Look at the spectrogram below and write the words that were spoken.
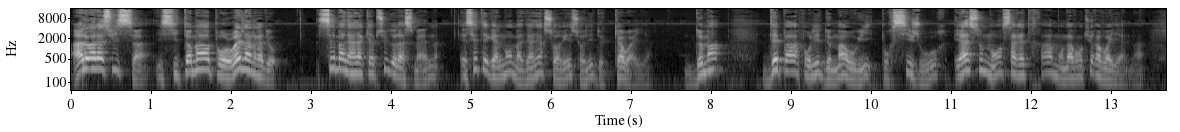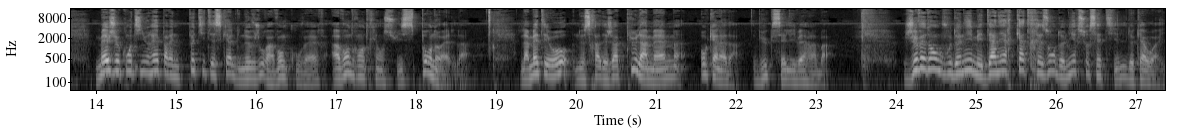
Allô à la Suisse, ici Thomas pour Redland Radio. C'est ma dernière capsule de la semaine et c'est également ma dernière soirée sur l'île de Kauai. Demain, départ pour l'île de Maui pour 6 jours et à ce moment s'arrêtera mon aventure hawaïenne. Mais je continuerai par une petite escale de 9 jours à Vancouver avant de rentrer en Suisse pour Noël. La météo ne sera déjà plus la même au Canada, vu que c'est l'hiver là-bas. Je vais donc vous donner mes dernières 4 raisons de venir sur cette île de Kauai.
